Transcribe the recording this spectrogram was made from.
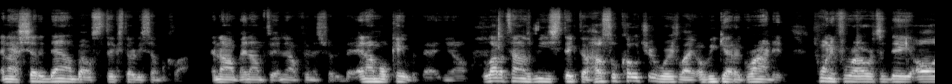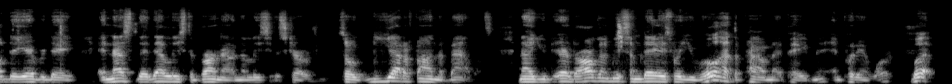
and I shut it down about 6 30, 7 o'clock. And I'm and I'm and I'm finished for the day. And I'm okay with that. You know, a lot of times we stick to hustle culture where it's like, oh, we gotta grind it 24 hours a day, all day, every day. And that's that that leads to burnout and that leads to discouragement. So you gotta find the balance. Now, you there, there are going to be some days where you will have to pound that pavement and put in work. But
